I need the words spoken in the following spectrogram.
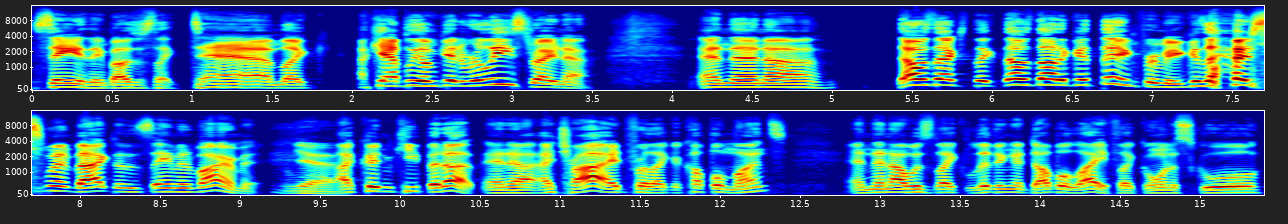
say anything, but I was just like, "Damn, like I can't believe I'm getting released right now." And then uh, that was actually like, that was not a good thing for me because I just went back to the same environment. Yeah. I couldn't keep it up, and uh, I tried for like a couple months, and then I was like living a double life, like going to school.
